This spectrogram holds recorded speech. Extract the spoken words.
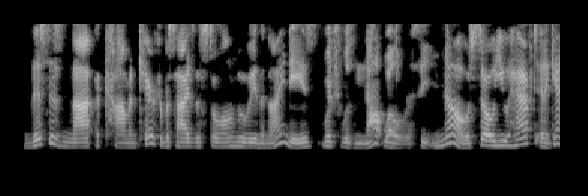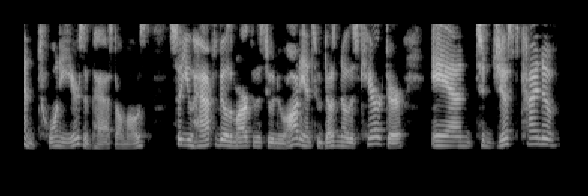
this is not a common character besides the Stallone movie in the 90s. which was not well received. No, so you have to, and again, 20 years had passed almost, so you have to be able to market this to a new audience who doesn't know this character, and to just kind of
